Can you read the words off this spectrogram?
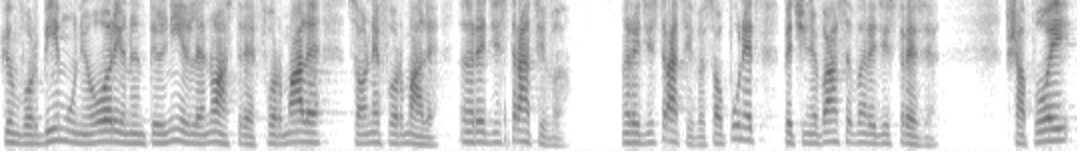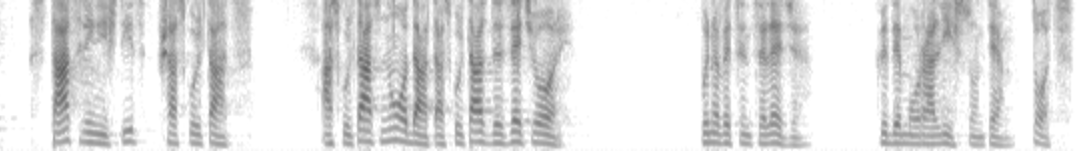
când vorbim uneori în întâlnirile noastre, formale sau neformale, înregistrați-vă, înregistrați-vă sau puneți pe cineva să vă înregistreze. Și apoi stați liniștiți și ascultați. Ascultați nu odată, ascultați de 10 ori, până veți înțelege cât de moraliști suntem, toți.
